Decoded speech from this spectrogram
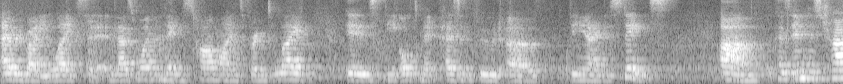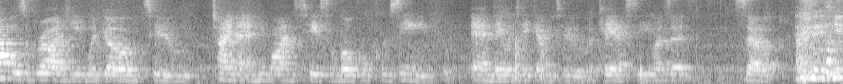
everybody likes it. And that's one of the mm-hmm. things Tom wanted to bring to light, is the ultimate peasant food of the United States. Because in his travels abroad, he would go to China and he wanted to taste the local cuisine, and they would take him to a KFC, was it? So he,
